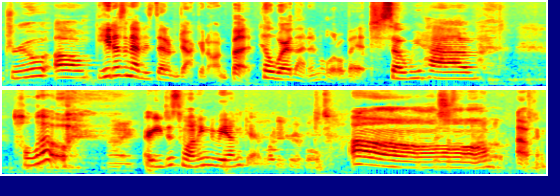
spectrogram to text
Drew, oh, he doesn't have his denim jacket on, but he'll wear that in a little bit. So we have, hello. Hi. Are you just wanting to be on camera? It dribbled. Oh. Okay.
